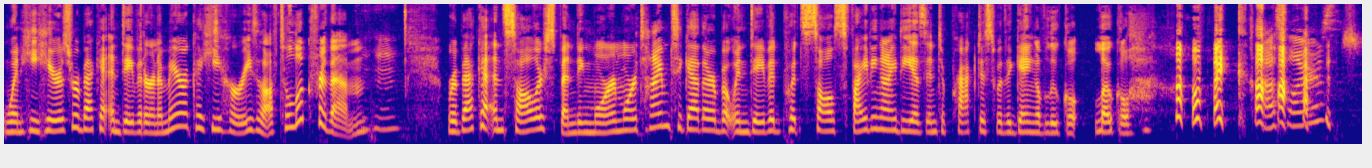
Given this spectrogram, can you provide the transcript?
When he hears Rebecca and David are in America, he hurries off to look for them. Rebecca and Saul are spending more and more time together, but when David puts Saul's fighting ideas into practice with a gang of local local oh my god, Hustlers?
